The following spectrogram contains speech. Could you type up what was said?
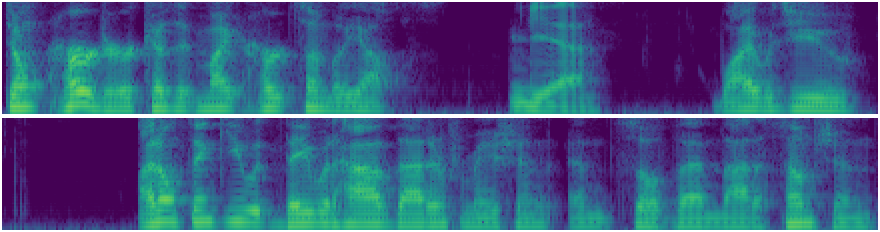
don't hurt her because it might hurt somebody else. yeah. Why would you I don't think you would they would have that information and so then that assumption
